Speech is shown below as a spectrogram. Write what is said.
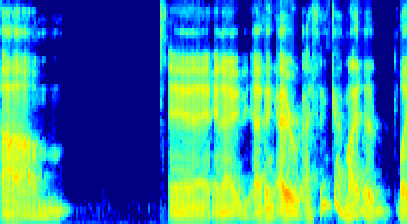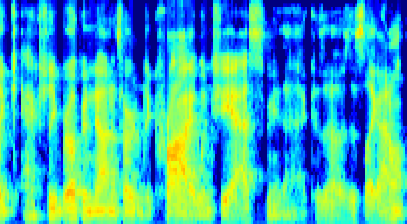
Um, and, and I, I think I, I think I might have like actually broken down and started to cry when she asked me that because I was just like, I don't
